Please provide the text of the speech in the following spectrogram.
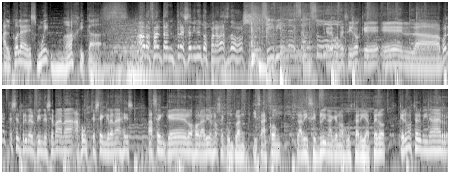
al cole es muy mágica. Ahora faltan 13 minutos para las 2. Si vienes al sur. Queremos deciros que el, ah, bueno, este es el primer fin de semana, ajustes, engranajes hacen que los horarios no se cumplan quizás con la disciplina que nos gustaría, pero queremos terminar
